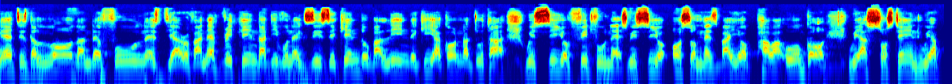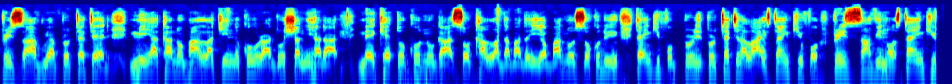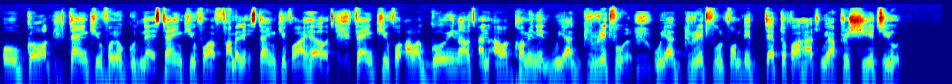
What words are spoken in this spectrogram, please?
earth is the Lord and the fullness thereof, and everything that even exists. The kingdom, Balin, the Giaconda Duta. We see your faithfulness, we see your awesomeness. By your power, O God, we are sustained, we are preserved, we are protected. Thank you for protecting our lives. Thank you for preserving us. Thank you, oh God. Thank you for your goodness. Thank you for our families. Thank you for our health. Thank you for our going out and our coming in. We are grateful. We are grateful from the depth of our hearts. We appreciate you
